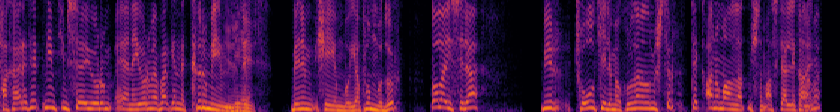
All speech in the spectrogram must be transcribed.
Hakaret etmeyeyim kimseye yorum yani yorum yaparken de kırmayayım Yüzde diye. yüz. Benim şeyim bu, yapım budur. Dolayısıyla bir çoğul kelime kullanılmıştır. Tek anımı anlatmıştım, askerlik anımı. Aynen.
